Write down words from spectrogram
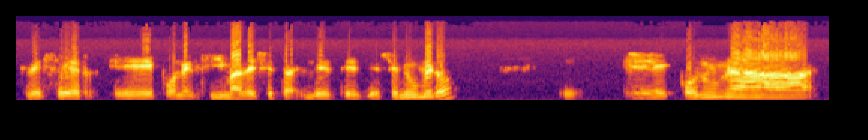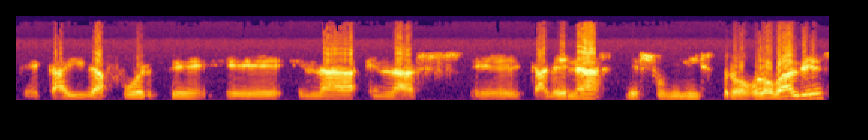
crecer eh, por encima de ese, de, ese número. Eh, eh, con una caída fuerte en, la, en, las cadenas de suministro globales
